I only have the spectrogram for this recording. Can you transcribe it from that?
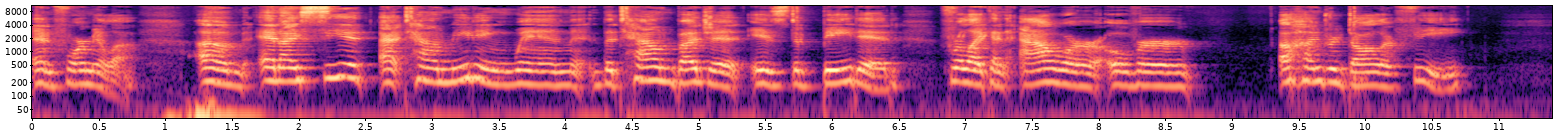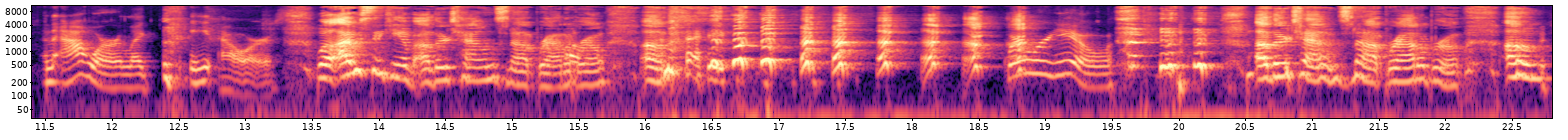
and formula. Um, and I see it at town meeting when the town budget is debated for like an hour over a hundred dollar fee an hour, like eight hours. well, I was thinking of other towns, not Brattleboro. Oh. Um, Where were you? Other towns, not Brattleboro. Um,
